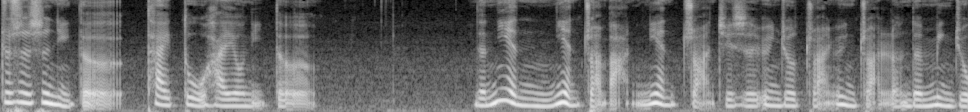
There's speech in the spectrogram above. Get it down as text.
就是是你的态度，还有你的你的念念转吧，念转，其实运就转，运转，人的命就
